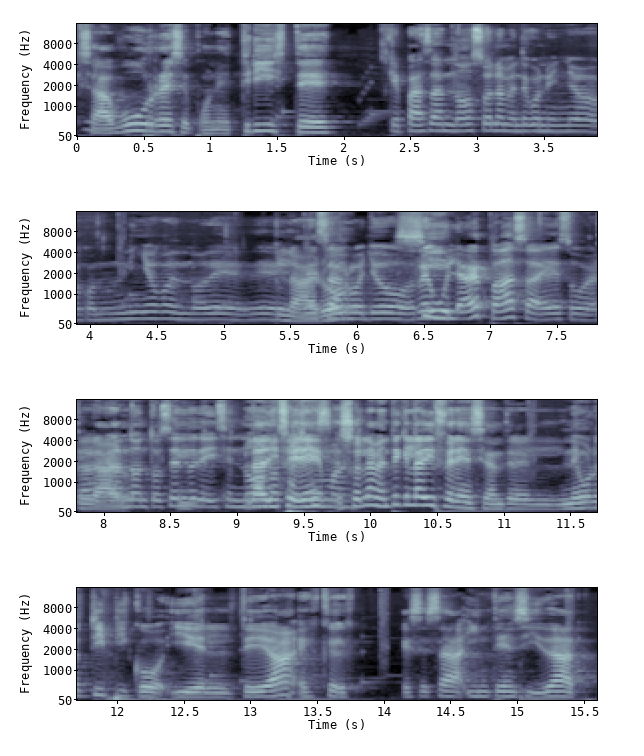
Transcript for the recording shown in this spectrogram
Se aburre, se pone triste, que pasa no solamente con niño, con un niño con no de, desarrollo regular pasa eso, ¿verdad? No, entonces le dicen no, la diferencia, solamente que la diferencia entre el neurotípico y el TEA es que es esa intensidad,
